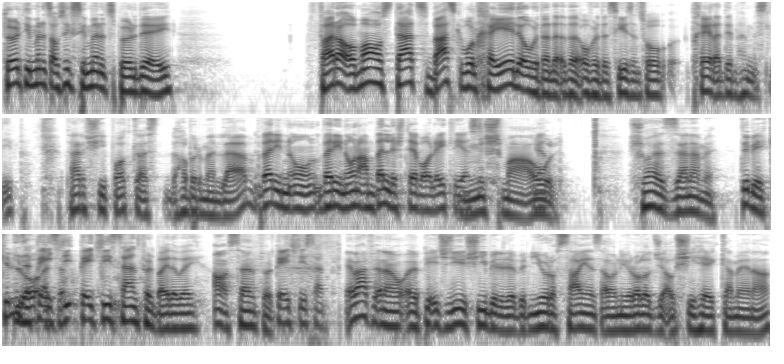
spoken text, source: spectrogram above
30 minutes أو 60 minutes per day. فرقوا معه stats basketball خيالي over the over the season so تخيل قد إيه مهم ال sleep بتعرف شي بودكاست Huberman Lab very known very known عم بلش تابعه lately yes مش معقول. شو هالزلمة؟ انتبه He's a كله PhD, PhD Stanford by the way. آه Stanford PhD Stanford. يعني بعرف أنا PhD شيء بال neuroscience أو neurology أو شيء هيك كمان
